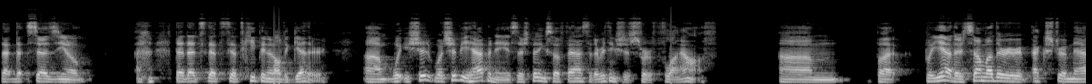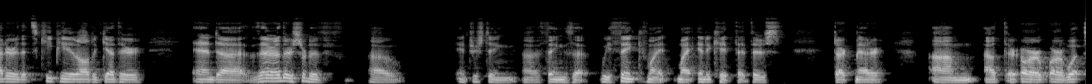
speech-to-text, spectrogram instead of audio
that that says you know that that's that's that's keeping it all together. Um, what you should what should be happening is they're spinning so fast that everything should just sort of fly off. Um, but but yeah, there's some other extra matter that's keeping it all together, and uh, there are other sort of uh, interesting uh, things that we think might might indicate that there's dark matter um, out there, or or what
